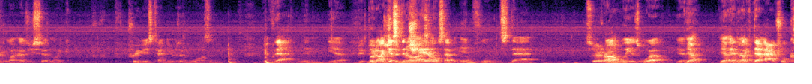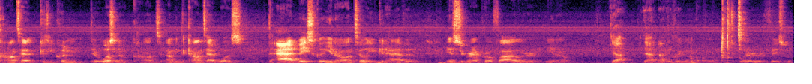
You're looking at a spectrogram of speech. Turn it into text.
and like as you said, like previous ten years, it wasn't if that, and yeah. But people I guess the channels that. have influenced that So probably as well. Yeah, Yeah, yeah, and like the actual content, because you couldn't, there was no content. I mean, the content was the ad basically, you know, until you could have an Instagram profile or you know Yeah, yeah, definitely. anything on Twitter or Facebook.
